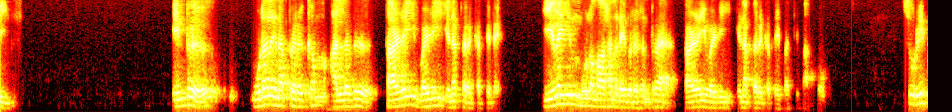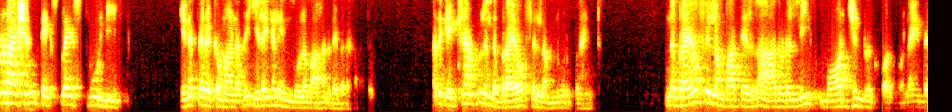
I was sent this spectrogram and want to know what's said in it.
leaf. இன்று உடல் இனப்பெருக்கம் அல்லது தழை வழி இனப்பெருக்கத்திலே இலையின் மூலமாக நடைபெறுகின்ற தழை வழி இனப்பெருக்கத்தை பற்றி பார்ப்போம். So reproduction takes place through leaf இனப்பெருக்கமானது இலைகளின் மூலமாக நடைபெறுகிறது. அதுக்கு எக்ஸாம்பிள் இந்த பிரயோஃபில்லம்னு ஒரு பிளான்ட் இந்த பிரயோஃபில்லம் பார்த்தேன்னா அதோட லீஃப் மார்ஜின் இருக்கு பாருங்கல்ல இந்த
